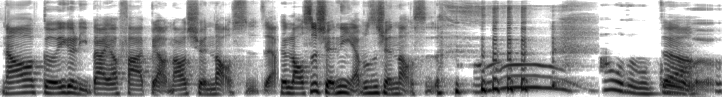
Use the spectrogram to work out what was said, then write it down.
然后隔一个礼拜要发表，然后选老师，这样老师选你啊，不是选老师。啊，我怎么过了？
